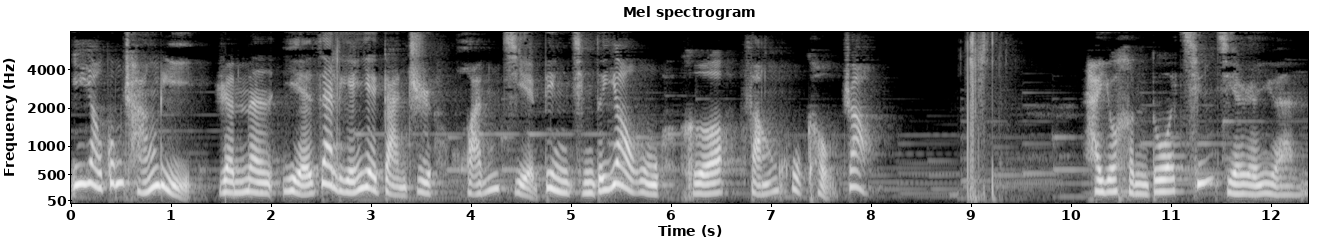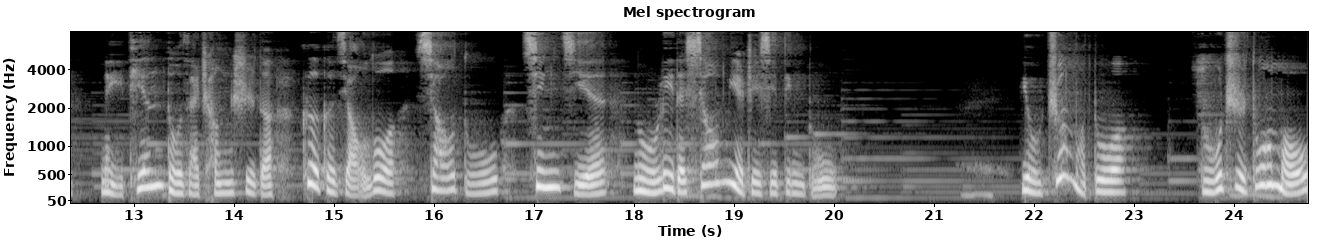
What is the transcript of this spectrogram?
医药工厂里，人们也在连夜赶制缓解病情的药物和防护口罩，还有很多清洁人员。每天都在城市的各个角落消毒、清洁，努力的消灭这些病毒。有这么多足智多谋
